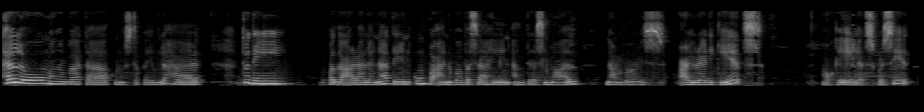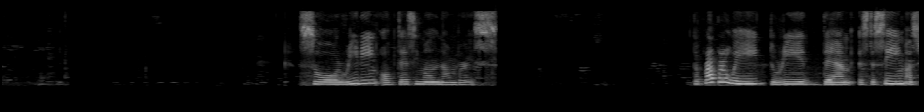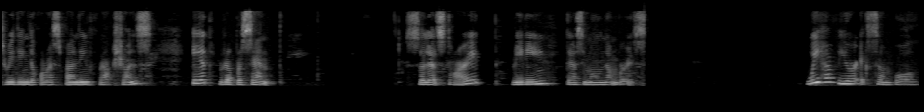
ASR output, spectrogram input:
Hello mga bata! Kumusta kayong lahat? Today, pag-aaralan natin kung paano babasahin ang decimal numbers. Are you ready kids? Okay, let's proceed. So, reading of decimal numbers. The proper way to read them is the same as reading the corresponding fractions it represent. So let's start reading decimal numbers. We have here example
